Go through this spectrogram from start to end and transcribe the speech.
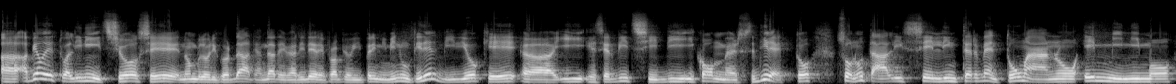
Uh, abbiamo detto all'inizio, se non ve lo ricordate andatevi a rivedere proprio i primi minuti del video, che uh, i servizi di e-commerce diretto sono tali se l'intervento umano è minimo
